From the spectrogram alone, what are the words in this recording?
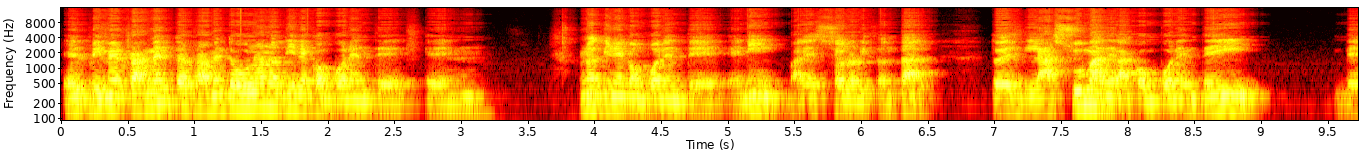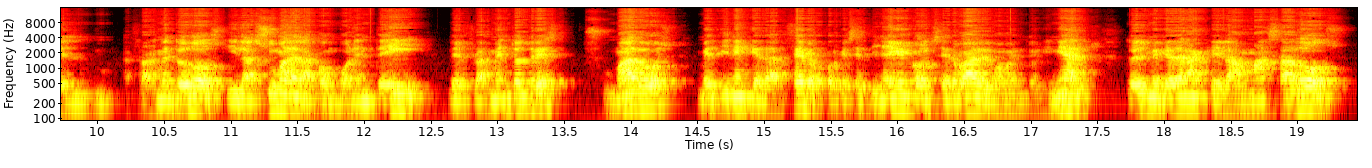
El primer fragmento, el fragmento 1, no tiene componente en, no tiene componente en Y, ¿vale? Es solo horizontal. Entonces, la suma de la componente Y del fragmento 2 y la suma de la componente Y del fragmento 3, sumados, me tienen que dar cero, porque se tiene que conservar el momento lineal. Entonces me quedará que la masa 2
